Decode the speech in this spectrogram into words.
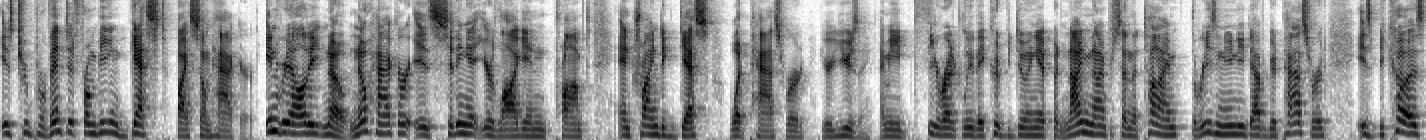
is to prevent it from being guessed by some hacker. In reality, no, no hacker is sitting at your login prompt and trying to guess what password you're using. I mean, theoretically, they could be doing it, but 99% of the time, the reason you need to have a good password is because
